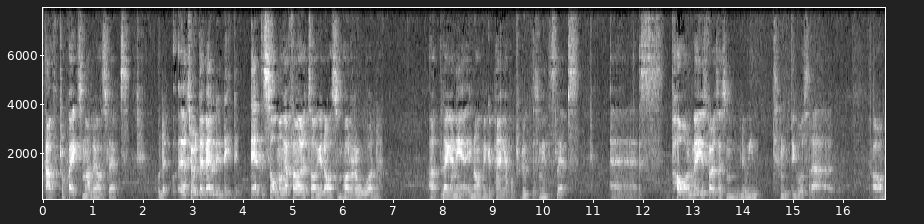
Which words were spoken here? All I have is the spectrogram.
haft projekt som aldrig har släppts. Och det, jag tror att det är väldigt... Det, det, är inte så många företag idag som har råd att lägga ner enormt mycket pengar på produkter som inte släpps. Eh, Palm är ju ett företag som nog inte, inte går sådär... Ja,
